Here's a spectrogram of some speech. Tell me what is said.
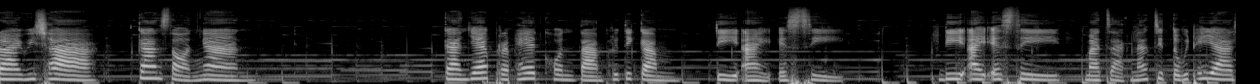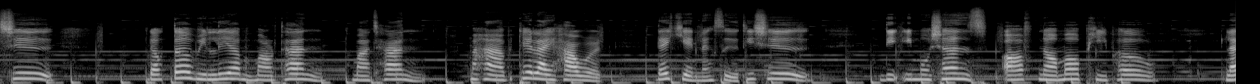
รายวิชา การสอนงาน การแยกประเภทคนตามพฤติกรรม DISC DISC มาจากนักจิตวิทยาชื่อ ดรวิลเลียม มอร์ทัน มาทัน มหาวิทยาลัยฮาร์วาร์ด ได้เขียนหนังสือที่ชื่อ The Emotions of Normal People และ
